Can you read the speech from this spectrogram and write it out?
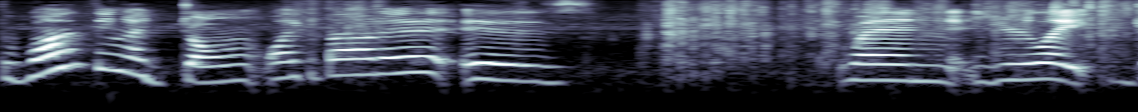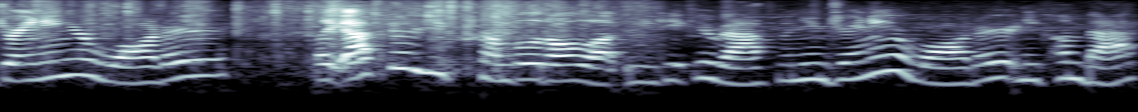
the one thing I don't like about it is when you're like draining your water, like after you crumble it all up and you take your bath, when you're draining your water and you come back,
